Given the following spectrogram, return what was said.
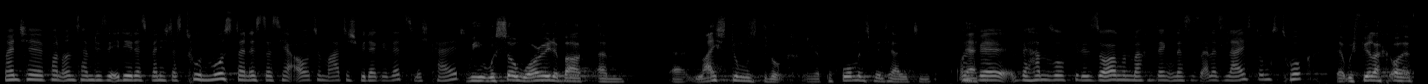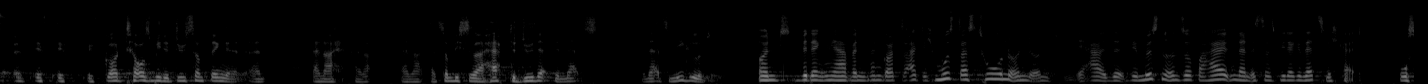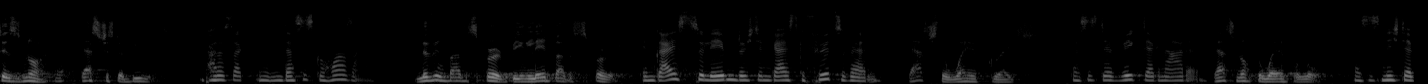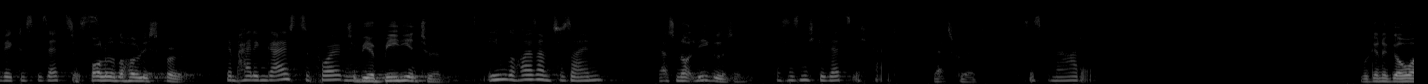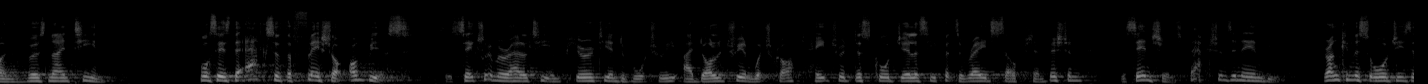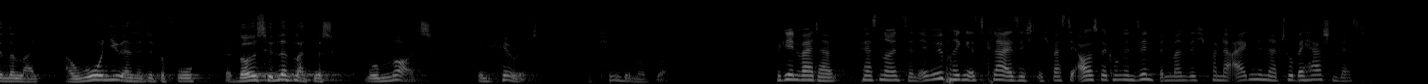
Manche von uns haben diese Idee, dass wenn ich das tun muss, dann ist das ja automatisch wieder Gesetzlichkeit. We were so worried about um, uh, Leistungsdruck, you know, performance mentality, Und wir, wir haben so viele Sorgen und machen, denken, das ist alles Leistungsdruck. that we feel like, oh, if, if, if, if, God tells me to do something and, and, and, I, and, I, and, I, and somebody says I have to do that, then that's, then that's legalism. Und wir denken, ja, wenn, wenn Gott sagt, ich muss das tun und, und ja, wir müssen uns so verhalten, dann ist das wieder Gesetzlichkeit. Paul says, no, that- that's just obedience. Paulus sagt, "Mm, das ist Gehorsam. Living by the Spirit, being led by the Spirit, Im Geist zu leben, durch den Geist geführt zu werden, that's the way of grace. das ist der Weg der Gnade. That's not the way of the law. Das ist nicht der Weg des To Gesetzes. follow the Holy Spirit, Dem Heiligen Geist zu to folgen, be obedient to Him, ihm gehorsam zu sein, that's not legalism, das ist nicht Gesetzlichkeit. that's grace. Das ist Gnade. We're going to go on. Verse 19. Paul says, The acts of the flesh are obvious. Sexual immorality, impurity and debauchery, idolatry and witchcraft, hatred, discord, jealousy, fits of rage, selfish ambition, dissensions, factions and envy, drunkenness, orgies, and the like. I warn you, as I did before, that those who live like this will not inherit the kingdom of God. Wir gehen weiter. Vers 19. Im Übrigen ist klar ersichtlich, was die Auswirkungen sind, wenn man sich von der eigenen Natur beherrschen lässt.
